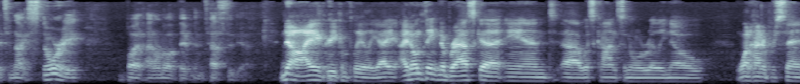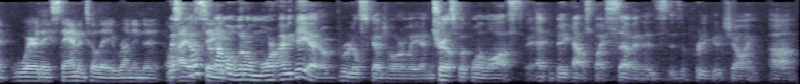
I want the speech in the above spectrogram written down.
It's a nice story, but I don't know if they've been tested yet. No, I agree completely. I, I don't think Nebraska and uh, Wisconsin will really know 100% where they stand until they run into Ohio Wisconsin, State. I'm a little more. I mean, they had a brutal schedule early, and just with one loss at the Big House by seven is is a pretty good showing. Um,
